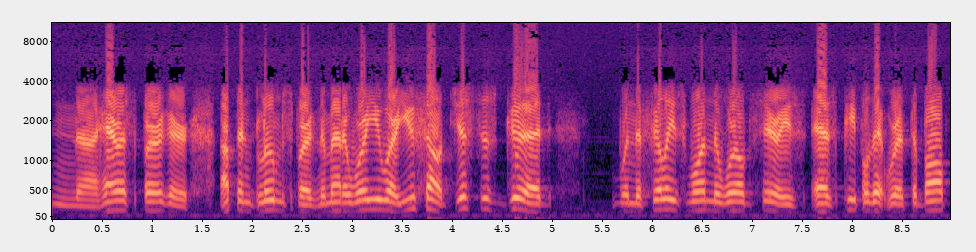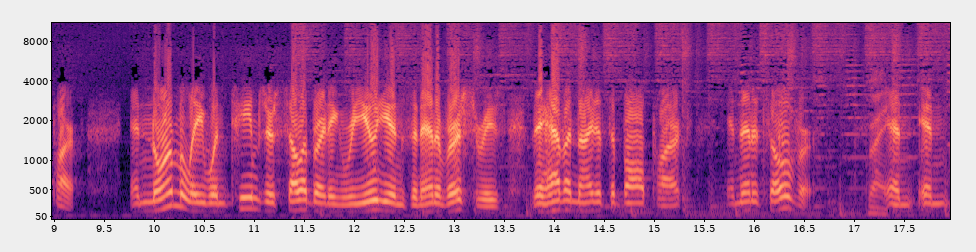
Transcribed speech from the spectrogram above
in uh, Harrisburg or up in Bloomsburg, no matter where you were, you felt just as good when the Phillies won the World Series as people that were at the ballpark. And normally, when teams are celebrating reunions and anniversaries, they have a night at the ballpark, and then it's over. Right. And and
